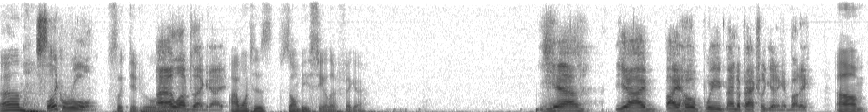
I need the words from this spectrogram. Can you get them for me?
Um, Slick ruled. Slick did rule. I, I loved that guy. I want his Zombie Sailor figure. Yeah, yeah. I I hope we end up actually getting it, buddy. Um,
